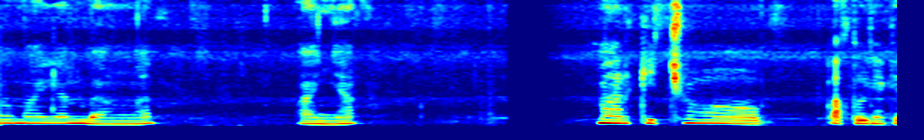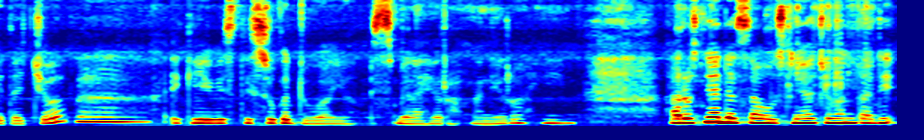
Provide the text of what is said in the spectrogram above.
lumayan banget. Banyak. Marki job waktunya kita coba. Iki wis tisu kedua ya bismillahirrahmanirrahim. Harusnya ada sausnya cuman tadi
